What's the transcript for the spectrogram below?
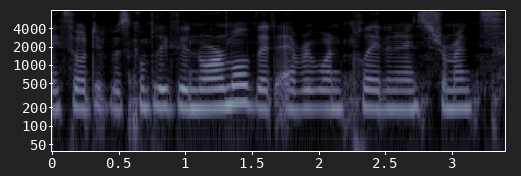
I thought it was completely normal that everyone played an instrument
